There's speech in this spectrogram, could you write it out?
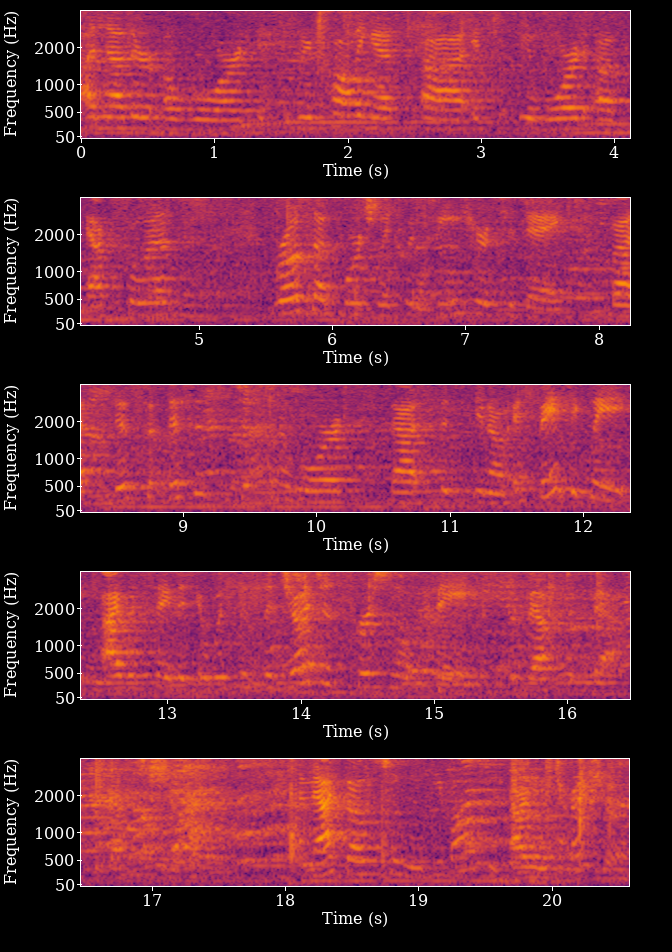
another award. It's, we're calling it, uh, it's the Award of Excellence. Rosa unfortunately couldn't be here today, but this, this is just an award that, the you know, it's basically, I would say that it was the judge's personal fave. It's the best of best, the best of show. And that goes to Lupi Baki, our new treasurer.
